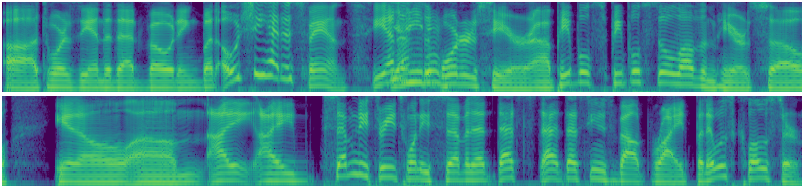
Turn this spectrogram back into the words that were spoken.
Uh, towards the end of that voting, but Oshie had his fans. He had Yeah, his he did. supporters here. Uh, people, people still love him here. So you know, um, I, I 73-27, That that's that that seems about right. But it was closer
